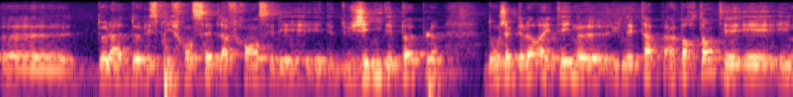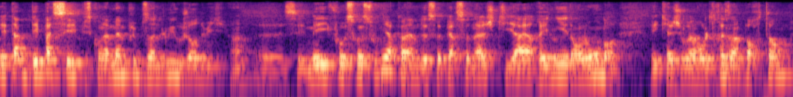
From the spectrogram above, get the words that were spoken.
de l'esprit français de la France et, du génie des peuples dont Jacques Delors a été une, étape importante et, une étape dépassée, puisqu'on n'a même plus besoin de lui aujourd'hui. Hein. Euh, mais il faut se souvenir quand même de ce personnage qui a régné dans Londres et qui a joué un rôle très important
